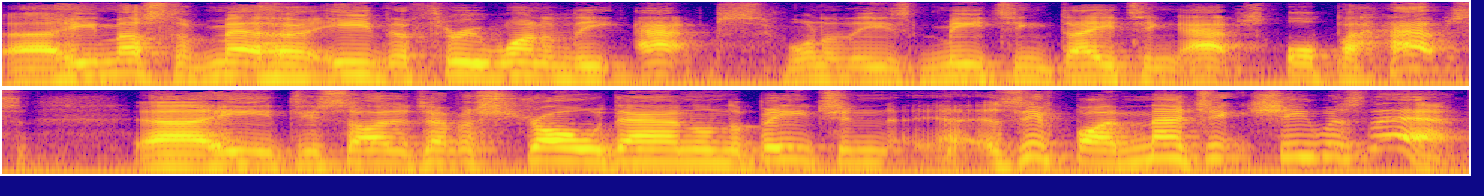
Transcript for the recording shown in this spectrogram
uh, he must have met her either through one of the apps, one of these meeting dating apps, or perhaps uh, he decided to have a stroll down on the beach and uh, as if by magic she was there.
